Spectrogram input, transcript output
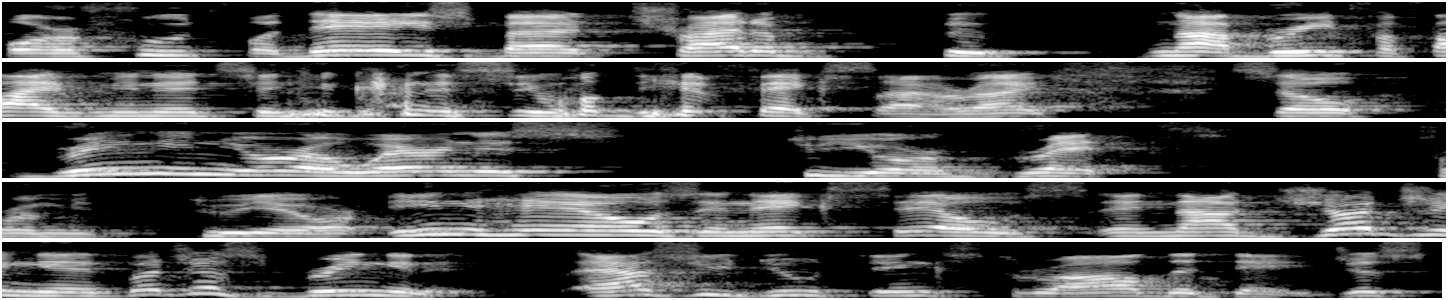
or food for days, but try to, to not breathe for five minutes and you're going to see what the effects are, right? So bringing your awareness to your breath from to your inhales and exhales and not judging it, but just bringing it as you do things throughout the day. Just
